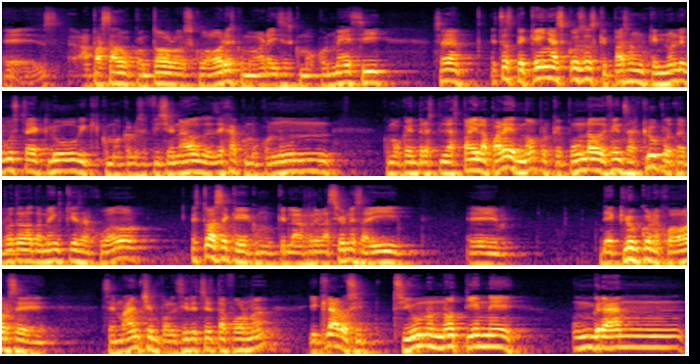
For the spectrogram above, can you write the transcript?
Eh, ha pasado con todos los jugadores, como ahora dices, como con Messi, sea, estas pequeñas cosas que pasan que no le gusta al club y que como que a los aficionados les deja como con un... como que entre la espalda y la pared, ¿no? Porque por un lado defiendes al club, pero por otro lado también quieres al jugador. Esto hace que como que las relaciones ahí eh, de club con el jugador se, se manchen, por decir de cierta forma. Y claro, si, si uno no tiene un gran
